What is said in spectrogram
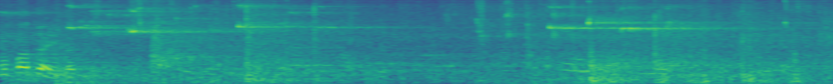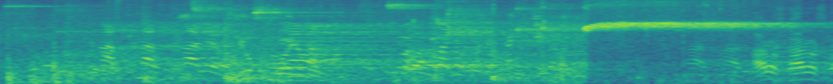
Выпадай, да? Спина, спина, спина, Лев. Ёб твою. Хорош, хорош, хорош.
